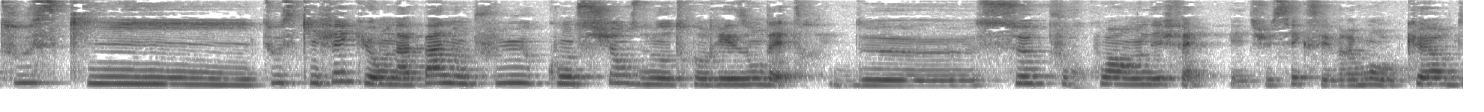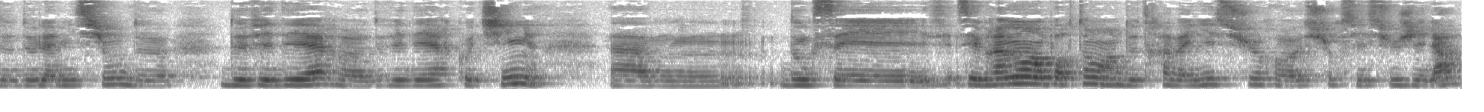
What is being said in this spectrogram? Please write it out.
tout, ce qui, tout ce qui fait qu'on n'a pas non plus conscience de notre raison d'être, de ce pourquoi on est fait. Et tu sais que c'est vraiment au cœur de, la mission de, VDR, de VDR Coaching. Euh, donc c'est vraiment important hein, de travailler sur, euh, ces sujets-là.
